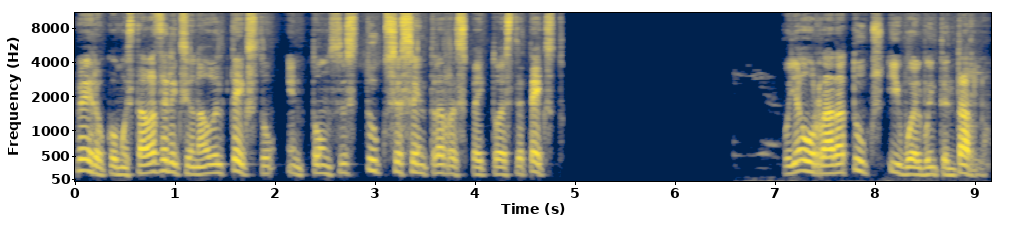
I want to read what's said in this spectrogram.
Pero como estaba seleccionado el texto, entonces Tux se centra respecto a este texto. Voy a borrar a Tux y vuelvo a intentarlo.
